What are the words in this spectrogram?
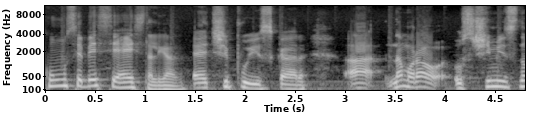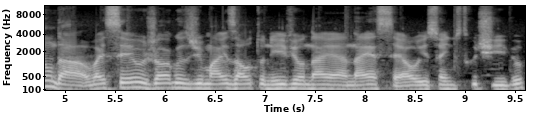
com um CBCS, tá ligado? É tipo isso, cara. Ah, na moral, os times não dá. Vai ser os jogos de mais alto nível na, na ESL, isso é indiscutível.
